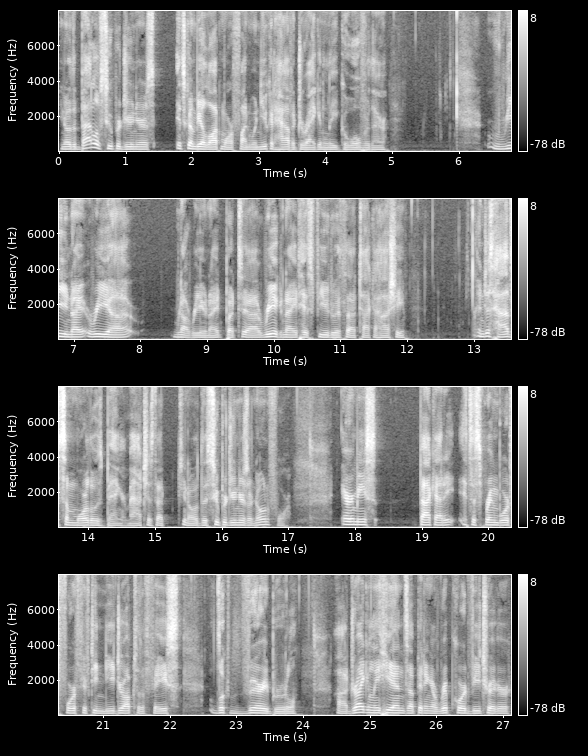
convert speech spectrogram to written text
you know the Battle of Super Juniors. It's going to be a lot more fun when you can have a Dragon Lee go over there, reunite, re, uh, not reunite, but uh, reignite his feud with uh, Takahashi, and just have some more of those banger matches that you know the Super Juniors are known for. Aramis back at it. It's a springboard 450 knee drop to the face. Looked very brutal. Uh, Dragon Lee he ends up hitting a ripcord V trigger,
